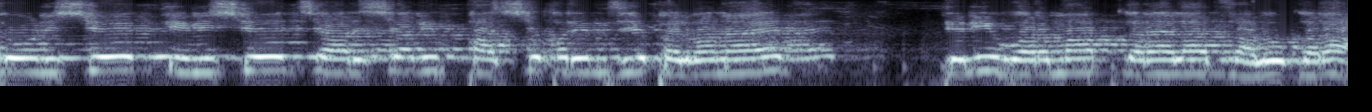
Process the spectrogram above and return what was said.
दोनशे तीनशे चारशे आणि पाचशे पर्यंत जे पैलवान आहेत त्यांनी वॉर्मअप करायला चालू करा.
